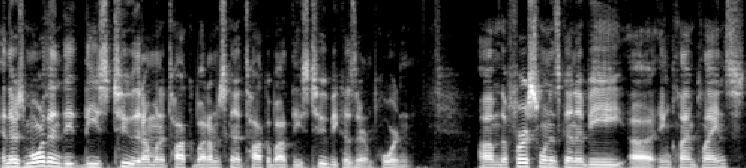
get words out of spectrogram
And there's more than th these two that I'm going to talk about. I'm just going to talk about these two because they're important. Um, the first one is going to be uh, inclined planes.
